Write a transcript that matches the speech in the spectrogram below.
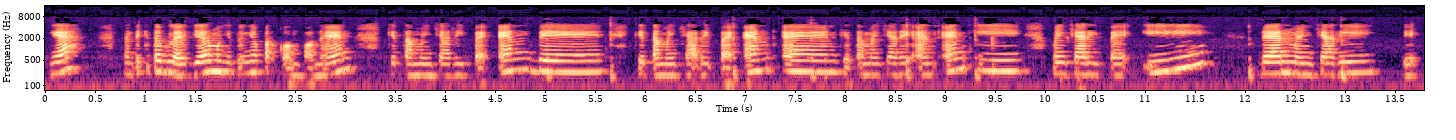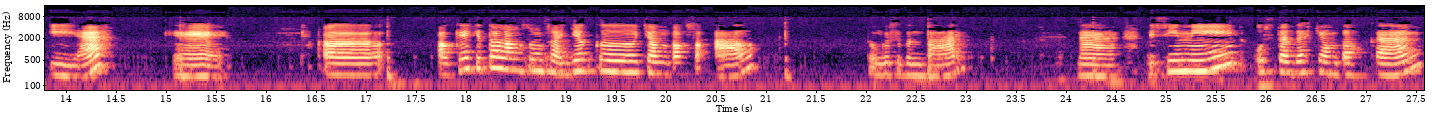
ya. Nanti kita belajar menghitungnya per komponen, kita mencari PNB, kita mencari PNN, kita mencari NNI, mencari PI, dan mencari DI ya. Oke. Uh, Oke, kita langsung saja ke contoh soal. Tunggu sebentar. Nah, di sini Ustazah contohkan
